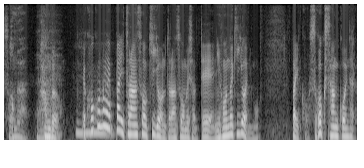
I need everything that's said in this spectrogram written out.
半分。半分。でここのやっぱりトランスフォーム企業のトランスフォーメーションって日本の企業にもやっぱりこうすごく参考になる。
